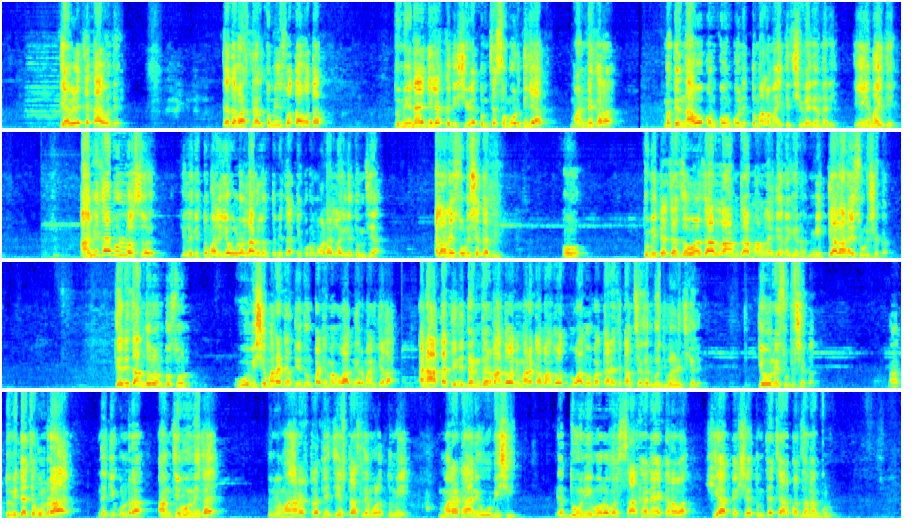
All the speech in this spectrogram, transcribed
त्यावेळेचं काय होत्या त्याच्या भाषणाला तुम्ही स्वतः होतात. तुम्ही नाही दिल्या कधी शिव्या तुमच्यासमोर दिल्यात. मान्य करा. मग ते नावं पण कोण कोण आहेत तुम्हाला माहिती आहेत शिव्या देणारी? ही माहिती आहे आम्ही काय बोललो असं? की लगेच तुम्हाला एवढं लागलं तुम्ही जातीकडून वाढायला लागले तुमच्या. त्याला नाही सोडू शकत मी. हो. तुम्ही त्याच्याजवळ जा लांब जा मला नाही देणं घेणं. मी त्याला नाही सोडू शकत. त्यांनीच आंदोलन बसून ओबीसी मराठ्यात इथून पाठीमाग वाद निर्माण केला. आणि आता त्यांनी धनगर बांधव आणि मराठा बांधवात वाद उभा करायचं काम छगन भुजबळनेच केलं तेव्हा नाही सुटू शकत. हा तुम्ही त्याच्याकडून राहा नाही तिकडून राहा. आमची भूमिका आहे. तुम्ही महाराष्ट्रातले ज्येष्ठ असल्यामुळं तुम्ही मराठा आणि ओबीसी या दोन्ही बरोबर सारखा न्याय करावा. ही अपेक्षा आहे तुमच्या चार पाच जणांकडून.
